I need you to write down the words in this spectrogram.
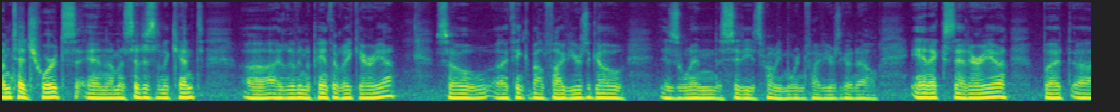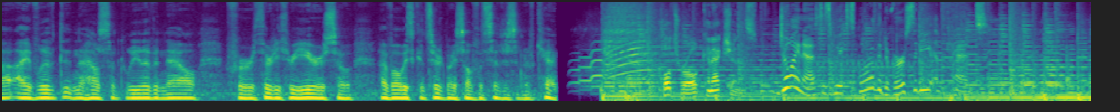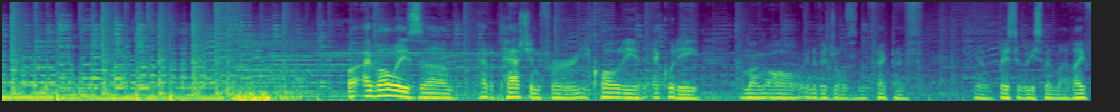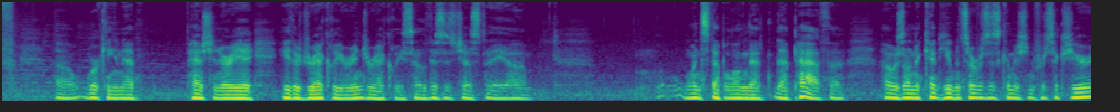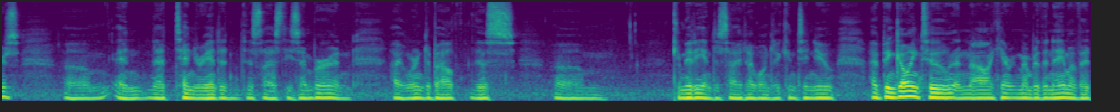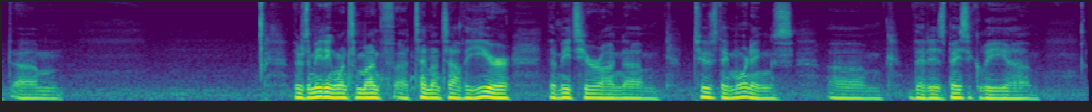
I'm Ted Schwartz, and I'm a citizen of Kent. Uh, I live in the Panther Lake area. So I think about five years ago is when the city, it's probably more than five years ago now, annexed that area. But uh, I've lived in the house that we live in now for 33 years, so I've always considered myself a citizen of Kent. Cultural Connections. Join us as we explore the diversity of Kent. Well, I've always um, had a passion for equality and equity among all individuals. In fact, I've you know, basically spent my life uh, working in that passion area, either directly or indirectly. So this is just a uh, one step along that, that path. Uh, I was on the Kent Human Services Commission for six years, um, and that tenure ended this last December, and I learned about this um, committee and decided I wanted to continue. I've been going to, and now I can't remember the name of it. Um, there's a meeting once a month, uh, 10 months out of the year, that meets here on um, Tuesday mornings um, that is basically uh,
